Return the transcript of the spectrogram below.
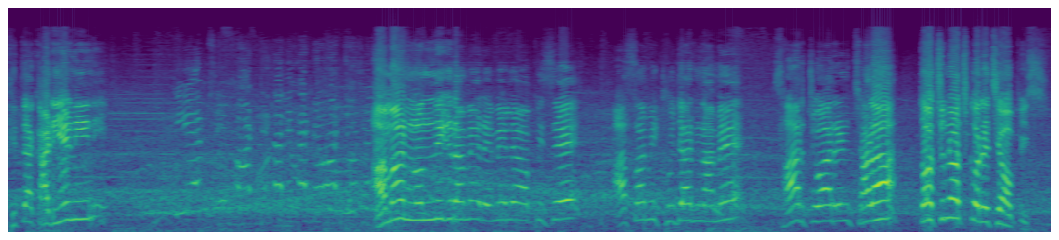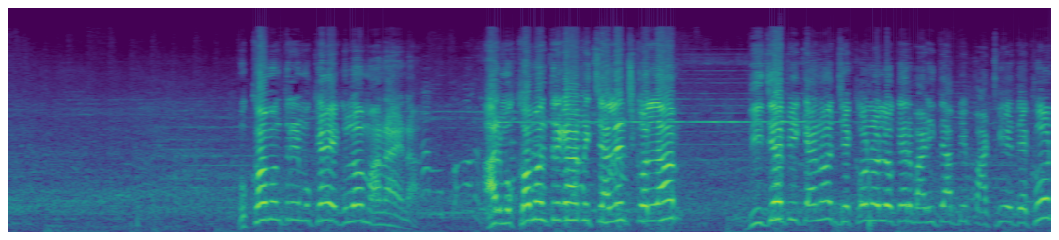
ফিতা কাটিয়ে নিইনি। আমার নন্দীগ্রামের এমএলএ অফিসে আসামি খুঁজার নামে সার্চ ওয়ারেন্ট ছাড়া তছনছ করেছে অফিস। মুখ্যমন্ত্রীর মুখে এগুলো মানায় না। না, আর মুখ্যমন্ত্রীকে আমি চ্যালেঞ্জ করলাম বিজেপি কেন যে কোনো লোকের বাড়িতে আপনি পাঠিয়ে দেখুন।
